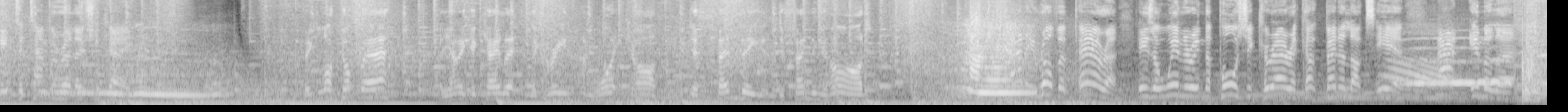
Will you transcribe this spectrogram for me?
into Tamburello chicane. Big lock up there. Yannicka Kahle in the green and white car defending and defending hard. Kalle Rovanperä is a winner in the Porsche Carrera Cup Benelux here at Imola.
